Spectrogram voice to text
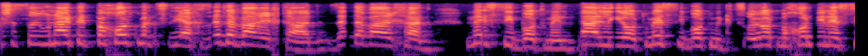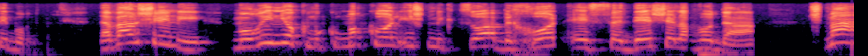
משסר יונייטד פחות מצליח, זה דבר אחד, זה דבר אחד, מסיבות מנטליות, מסיבות מקצועיות, מכל מיני סיבות. דבר שני, מוריניו כמו, כמו כל איש מקצוע בכל שדה של עבודה, שמע,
